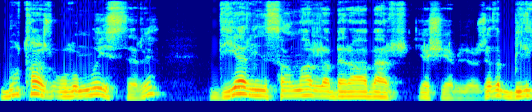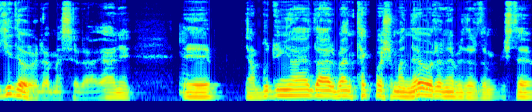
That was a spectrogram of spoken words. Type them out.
bu tarz olumlu hisleri diğer insanlarla beraber yaşayabiliyoruz. Ya da bilgi de öyle mesela. Yani e, yani bu dünyaya dair ben tek başıma ne öğrenebilirdim? İşte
